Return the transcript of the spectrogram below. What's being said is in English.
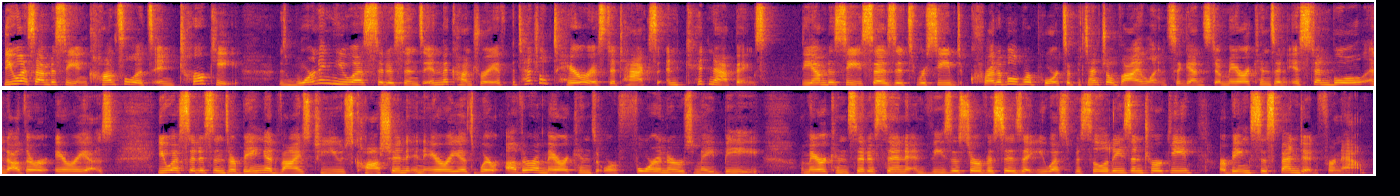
The U.S. Embassy and consulates in Turkey is warning U.S. citizens in the country of potential terrorist attacks and kidnappings. The embassy says it's received credible reports of potential violence against Americans in Istanbul and other areas. U.S. citizens are being advised to use caution in areas where other Americans or foreigners may be. American citizen and visa services at U.S. facilities in Turkey are being suspended for now.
